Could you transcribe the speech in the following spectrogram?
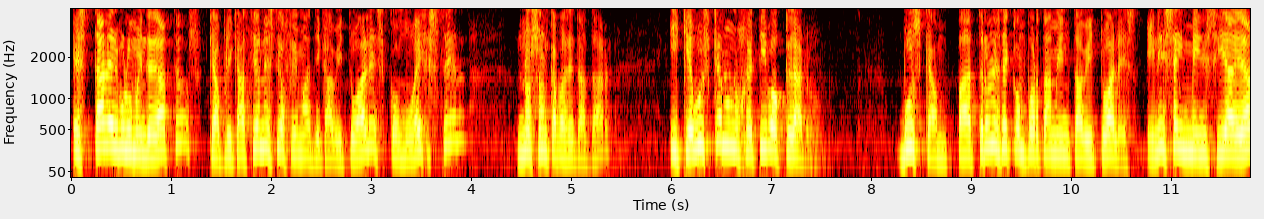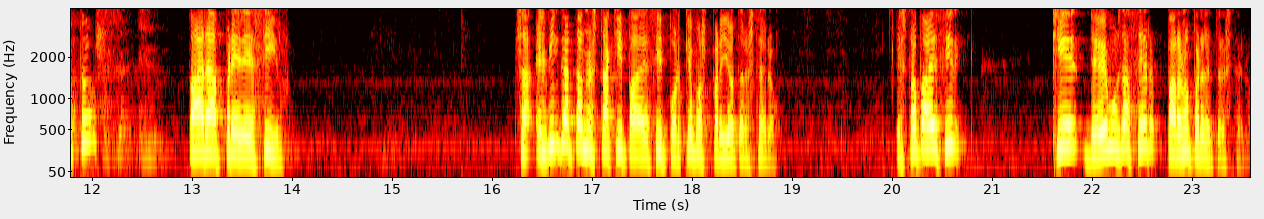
Es tal el volumen de datos que aplicaciones de ofimática habituales como Excel no son capaces de tratar y que buscan un objetivo claro. Buscan patrones de comportamiento habituales en esa inmensidad de datos para predecir. O sea, el Big Data no está aquí para decir por qué hemos perdido 3-0. Está para decir qué debemos de hacer para no perder 3-0.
